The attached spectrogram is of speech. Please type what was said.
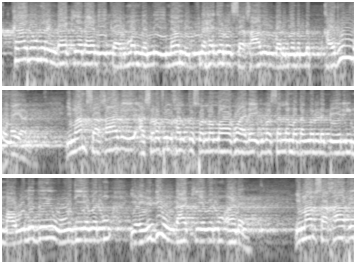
അക്കാലൂമൻ ഉണ്ടാക്കിയതാണ് ഈ കർമ്മം എന്ന് ഇമാം ഇബിൻ ഹജറും സഹാബും പറഞ്ഞു. നമ്മൾ ഇമാം സഹാബി അഷറഫുൽ ഹൽക്ക് സല്ലാഹു അലൈഹി വസല്ലമ തങ്ങളുടെ പേരിൽ മൗലിദ് ഓതിയവരും എഴുതി ഉണ്ടാക്കിയവരും ആണ്. ഇമാം സഹാബി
